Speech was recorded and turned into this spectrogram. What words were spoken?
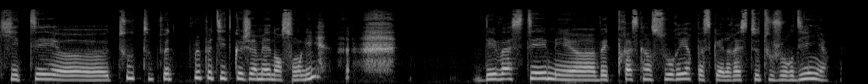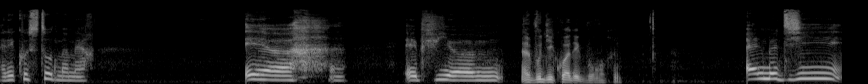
Qui était euh, toute plus petite que jamais dans son lit, dévastée, mais euh, avec presque un sourire parce qu'elle reste toujours digne. Elle est costaud de ma mère. Et, euh, et puis, Elle vous dit quoi dès que vous rentrez? elle me dit,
